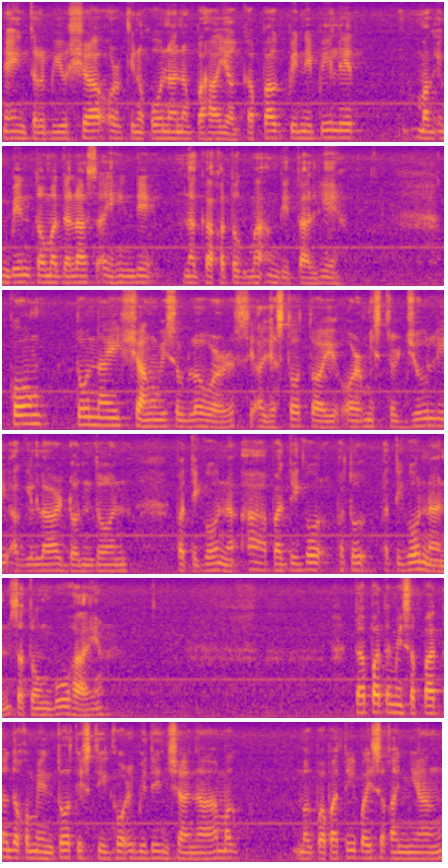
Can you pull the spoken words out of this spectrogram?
na-interview siya or kinukunan ng pahayag. Kapag pinipilit mag-imbento madalas ay hindi nagkakatugma ang detalye. Kung tunay siyang whistleblower si alias Totoy or Mr. Julie Aguilar Dondon Patigona, ah, Patigo, Patu- Patigonan sa toong buhay, dapat ay may sapat na dokumento, testigo, ebidensya na mag, magpapatibay sa kanyang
